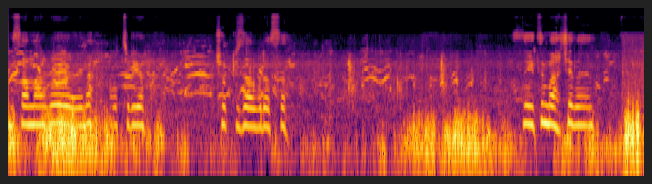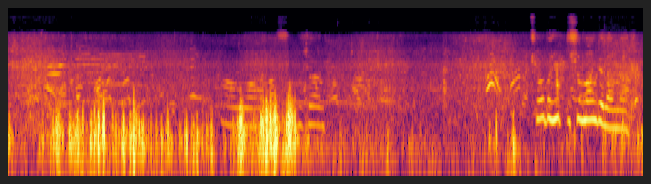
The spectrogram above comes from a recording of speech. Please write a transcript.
İnsanlar böyle oturuyor. Çok güzel burası. Zeytin bahçeleri. Allah nasıl güzel. Çoğu da yurt dışından gelenler.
